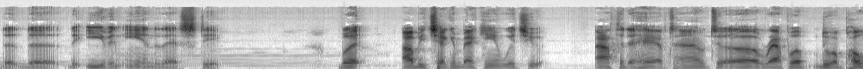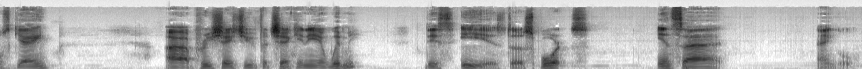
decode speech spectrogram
the the the even end of that stick. But i'll be checking back in with you after the halftime to uh, wrap up do a post game i appreciate you for checking in with me. This is the sports inside angle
